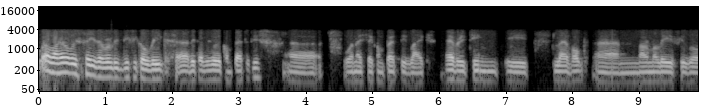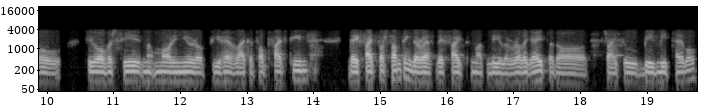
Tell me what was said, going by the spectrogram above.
Well, I always say it's a really difficult league uh, because it's really competitive. Uh, when I say competitive, like every team is leveled. Um, normally, if you go if you go overseas, more in Europe, you have like a top five teams. They fight for something. The rest they fight to not be relegated or try to be mid-table.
